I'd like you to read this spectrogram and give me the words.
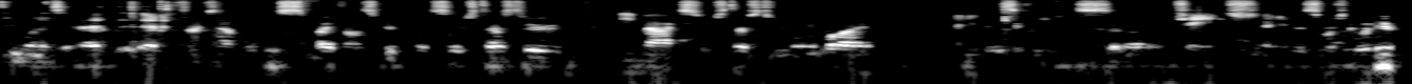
if you wanted to edit, edit for example, this Python script called source tester, you can Emacs source tester nearby, and you basically just uh, change any of the source code here.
